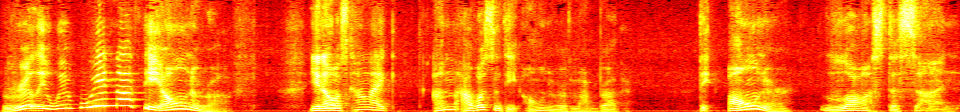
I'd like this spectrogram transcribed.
really we, we're not the owner of. You know, it's kind of like I'm, I wasn't the owner of my brother. The owner lost a son,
